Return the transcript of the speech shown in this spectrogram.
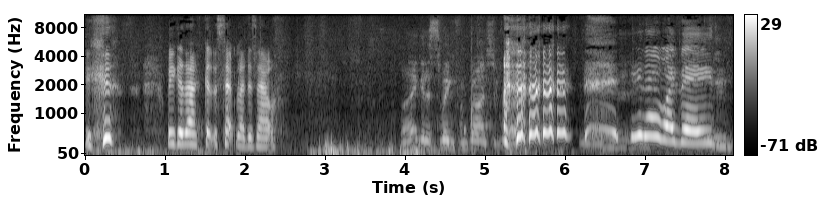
We're going to get the step ladders out. I ain't going to swing from branch to branch. You know what I mean.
